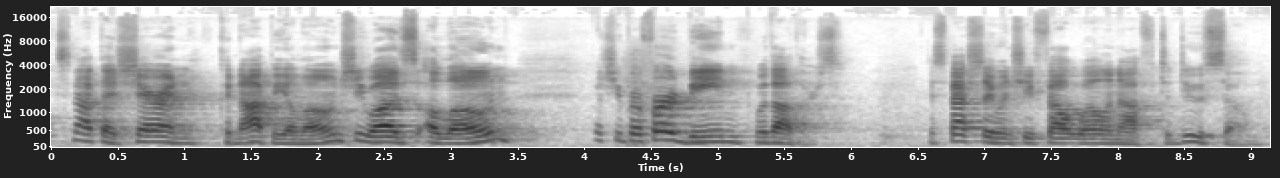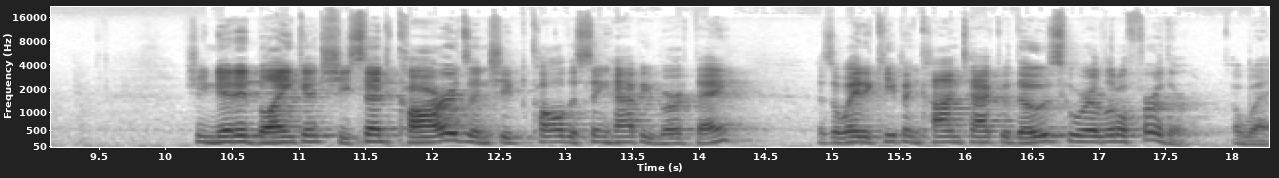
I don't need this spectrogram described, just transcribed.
It's not that Sharon could not be alone. She was alone, but she preferred being with others, especially when she felt well enough to do so. She knitted blankets, she sent cards, and she'd call to sing happy birthday as a way to keep in contact with those who were a little further away.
